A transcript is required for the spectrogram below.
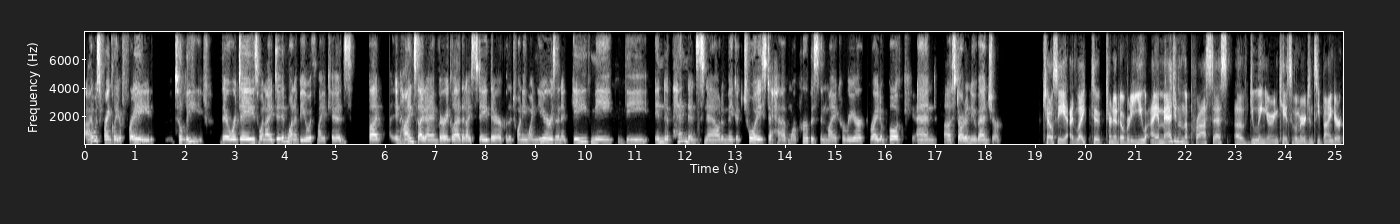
I was frankly afraid to leave. There were days when I did want to be with my kids, but in hindsight, I am very glad that I stayed there for the 21 years, and it gave me the independence now to make a choice to have more purpose in my career, write a book, and uh, start a new venture. Chelsea, I'd like to turn it over to you. I imagine in the process of doing your in case of emergency binder,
